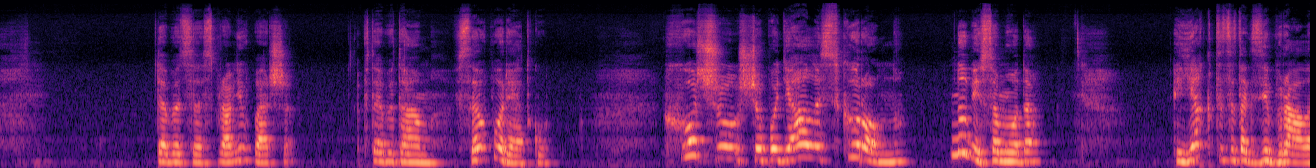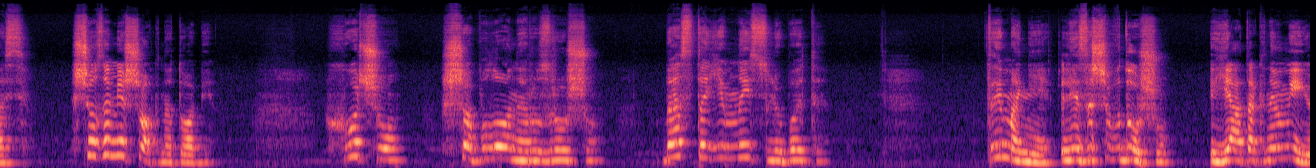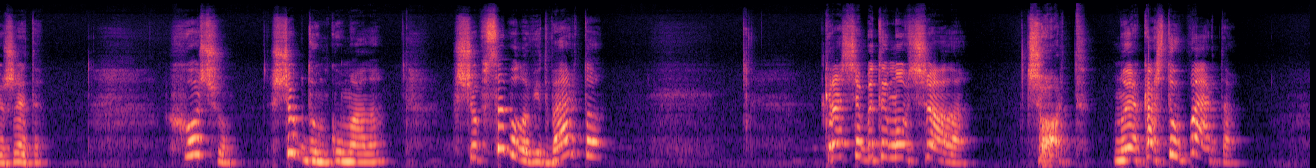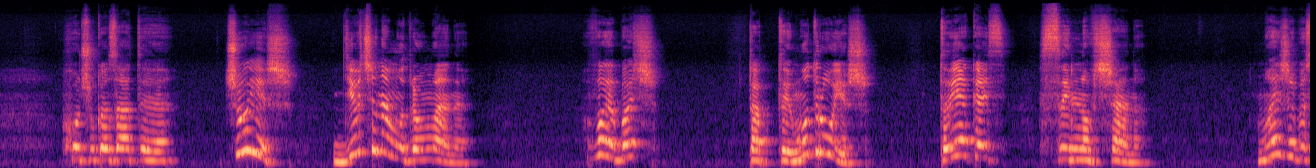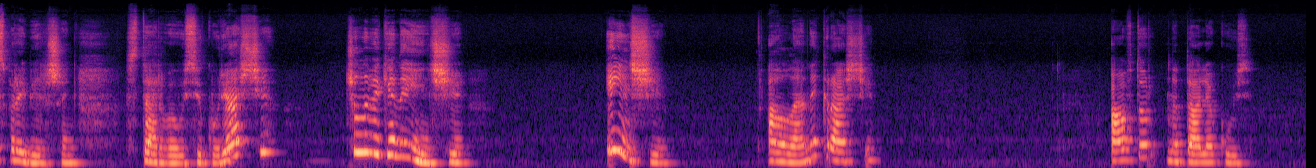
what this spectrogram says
Тебе це справді вперше. В тебе там все в порядку. Хочу, щоб одягалась скромно. Ну, біса мода. Як ти це так зібралась? Що за мішок на тобі? Хочу, шаблони розрушу, без таємниць любити. Ти мені лізеш в душу, я так не вмію жити. Хочу, щоб думку мала, щоб все було відверто. Краще би ти мовчала. Чорт! Ну яка ж ти вперта. Хочу казати, чуєш, дівчина мудра в мене. Вибач, та ти мудруєш. Ти якась сильно вчена. Майже без прибільшень Стерви усі курящі, чоловіки не інші. Інші, але не кращі. Автор Наталя Кузь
